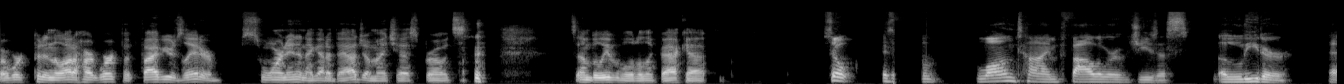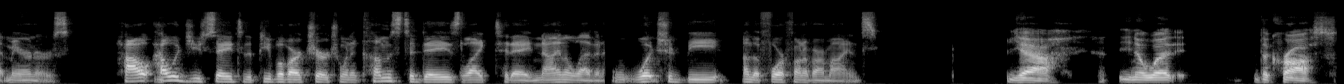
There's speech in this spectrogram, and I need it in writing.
I worked, put in a lot of hard work. But five years later, sworn in and I got a badge on my chest, bro. It's, it's unbelievable to look back at. So, as a longtime follower of Jesus, a leader at Mariners, how how would you say to the people of our church when it comes to days like today, 9/11, what should be on the forefront of our minds? Yeah. You know what? The cross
